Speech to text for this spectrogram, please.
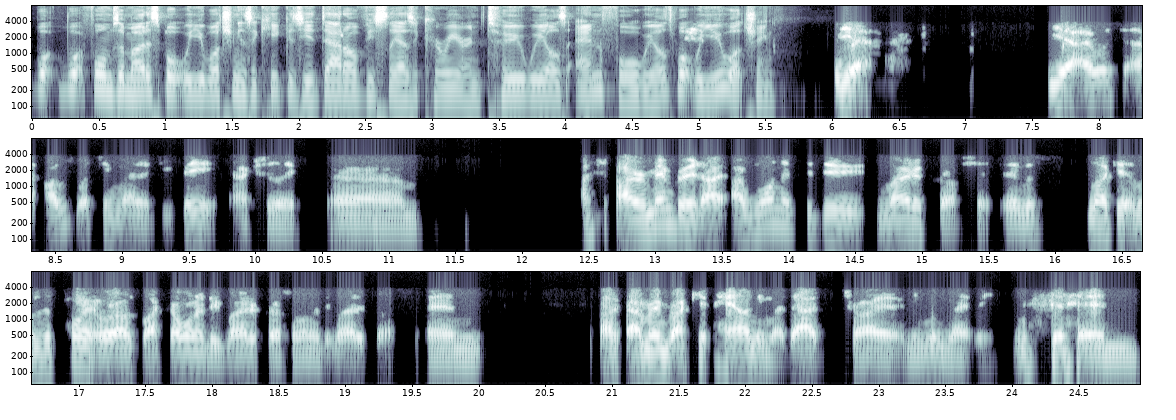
What what forms of motorsport were you watching as a kid? Because your dad obviously has a career in two wheels and four wheels. What were you watching? Yeah, yeah, I was uh, I was watching MotoGP actually. Um, I, I remember it. I, I wanted to do motocross. It, it was like it was a point where I was like, I want to do motocross. I want to do motocross, and I, I remember I kept hounding my dad to try it, and he wouldn't let me. and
